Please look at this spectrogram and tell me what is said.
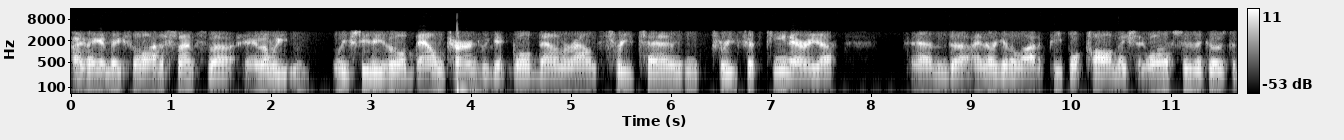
I think it makes a lot of sense. Uh, you know, we we see these little downturns. We get gold down around 310, 315 area. And uh, I know I get a lot of people call and they say, well, as soon as it goes to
